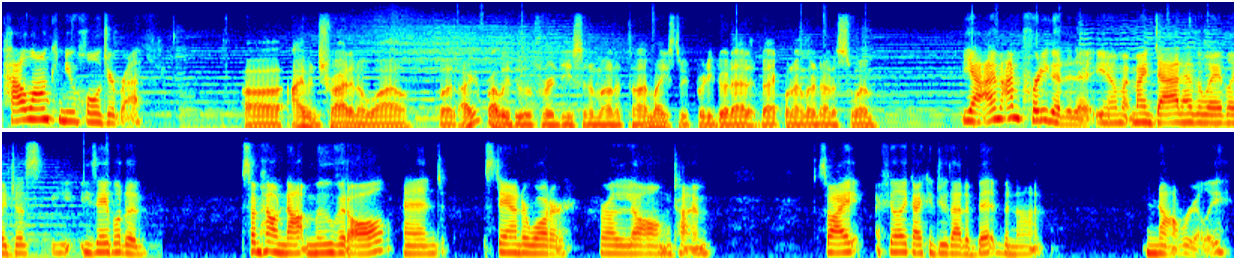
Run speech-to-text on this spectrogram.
How long can you hold your breath? Uh, I haven't tried in a while, but I could probably do it for a decent amount of time. I used to be pretty good at it back when I learned how to swim. Yeah, I'm I'm pretty good at it. You know, my, my dad has a way of like just he, he's able to somehow not move at all and stay underwater for a long time. So I I feel like I could do that a bit, but not not really.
